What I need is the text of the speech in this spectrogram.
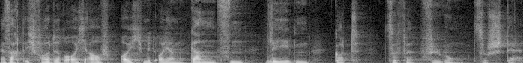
er sagt, ich fordere euch auf, euch mit eurem ganzen Leben Gott zur Verfügung zu stellen.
